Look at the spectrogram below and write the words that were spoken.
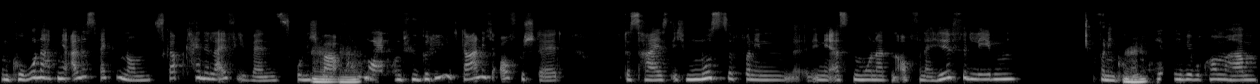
Und Corona hat mir alles weggenommen. Es gab keine Live-Events und ich war mhm. online und hybrid gar nicht aufgestellt. Das heißt, ich musste von den, in den ersten Monaten auch von der Hilfe leben von den mhm. Corona-Hilfen, die wir bekommen haben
